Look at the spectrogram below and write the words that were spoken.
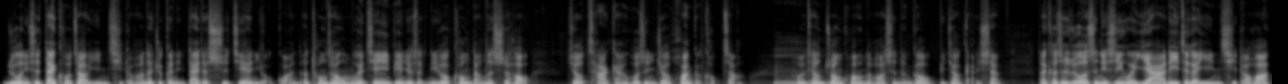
如果你是戴口罩引起的话，那就跟你戴的时间有关。那通常我们会建议一遍，就是你如果空档的时候就擦干，或是你就换个口罩，嗯，这样状况的话是能够比较改善。那可是如果是你是因为压力这个引起的话，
